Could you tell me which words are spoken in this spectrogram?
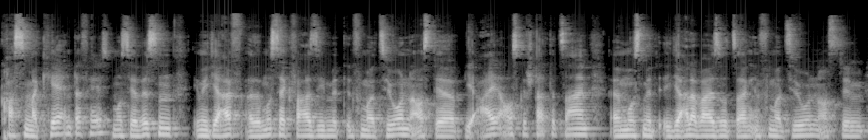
Customer Care Interface muss ja wissen, im Ideal, also muss ja quasi mit Informationen aus der BI ausgestattet sein, äh, muss mit idealerweise sozusagen Informationen aus dem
